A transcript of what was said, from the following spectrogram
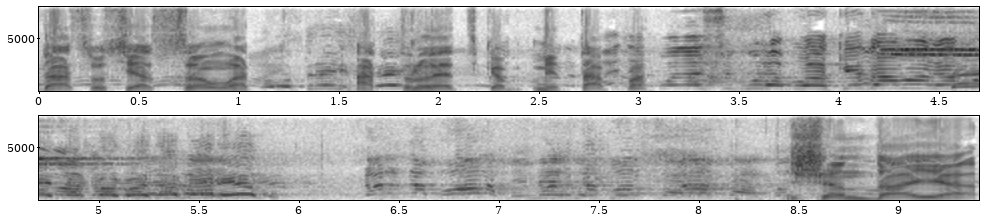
da Associação At- Atlética Metapa. Jandaia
